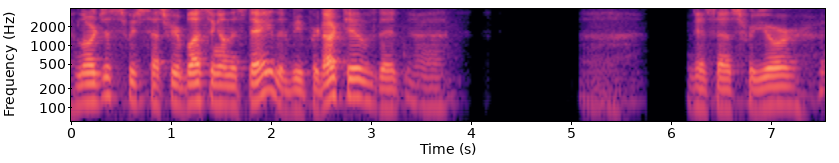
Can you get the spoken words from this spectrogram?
And Lord, just we just ask for your blessing on this day that it be productive, that uh, we just ask for your uh,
